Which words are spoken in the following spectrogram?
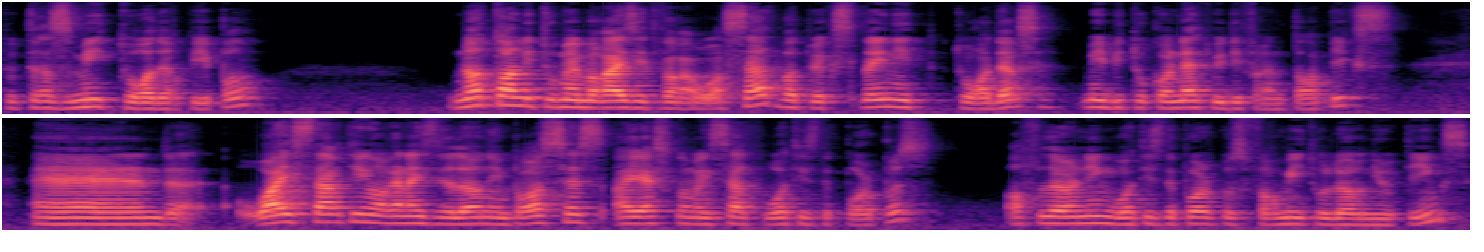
to transmit to other people, not only to memorize it for ourselves, but to explain it to others, maybe to connect with different topics. And while starting organizing the learning process, I asked myself, what is the purpose of learning? What is the purpose for me to learn new things?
